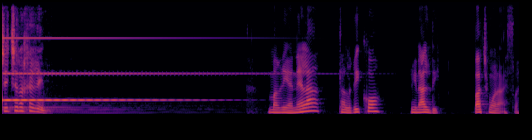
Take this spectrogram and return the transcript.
שיט של אחרים. מריאנלה טלריקו רינלדי, בת 18.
